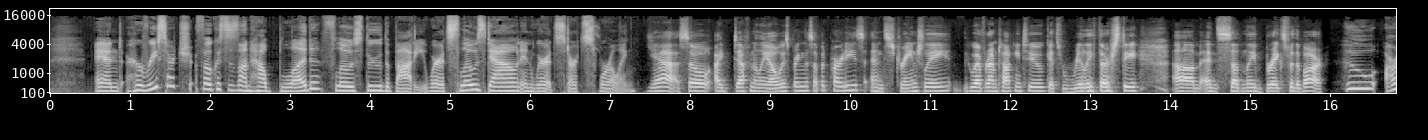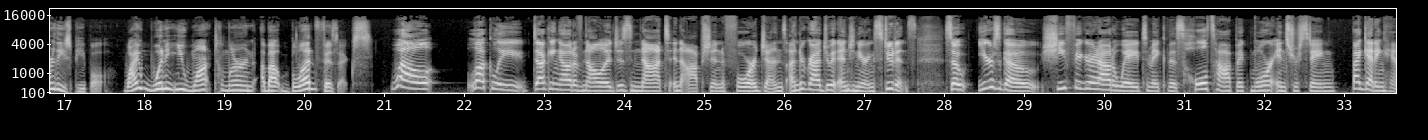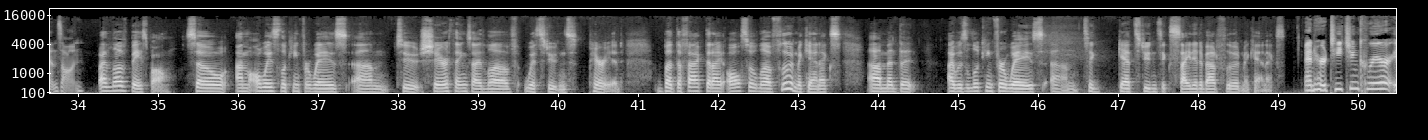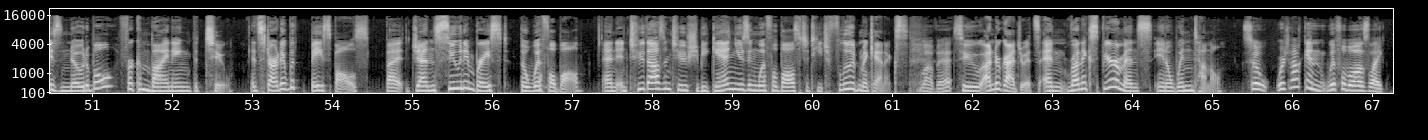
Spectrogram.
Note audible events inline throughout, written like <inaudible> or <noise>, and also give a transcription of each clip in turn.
And her research focuses on how blood flows through the body, where it slows down and where it starts swirling. Yeah, so I definitely always bring this up at parties. And strangely, whoever I'm talking to gets really <laughs> thirsty um, and suddenly breaks for the bar. Who are these people? Why wouldn't you want to learn about blood physics? Well, Luckily, ducking out of knowledge is not an option for Jenn's undergraduate engineering students. So, years ago, she figured out a way to make this whole topic more interesting by getting hands on. I love baseball. So, I'm always looking for ways um, to share things I love with students, period. But the fact that I also love fluid mechanics um, meant that I was looking for ways um, to get students excited about fluid mechanics. And her teaching career is notable for combining the two. It started with baseballs, but Jenn soon embraced the wiffle ball. And in 2002, she began using wiffle balls to teach fluid mechanics. Love it. To undergraduates and run experiments in a wind tunnel. So we're talking wiffle balls like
